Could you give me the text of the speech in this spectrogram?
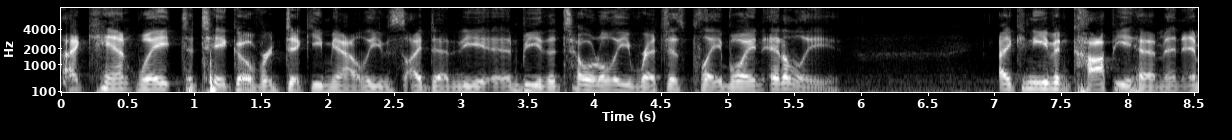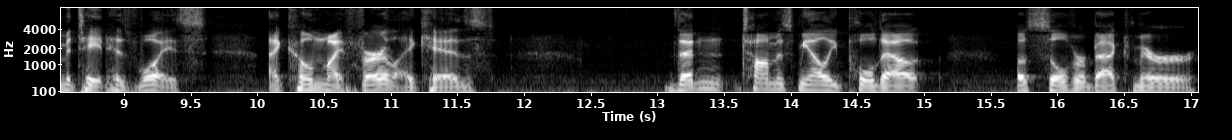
I can't wait to take over Dickie Meowleaf's identity and be the totally richest playboy in Italy. I can even copy him and imitate his voice. I comb my fur like his. Then Thomas Meowley pulled out a silver backed mirror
